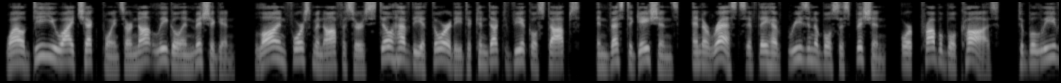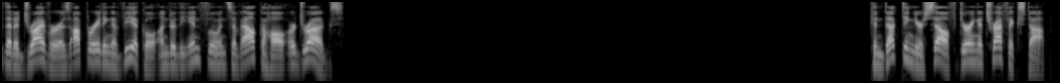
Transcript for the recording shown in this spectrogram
While DUI checkpoints are not legal in Michigan, law enforcement officers still have the authority to conduct vehicle stops, investigations, and arrests if they have reasonable suspicion, or probable cause, to believe that a driver is operating a vehicle under the influence of alcohol or drugs. Conducting yourself during a traffic stop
